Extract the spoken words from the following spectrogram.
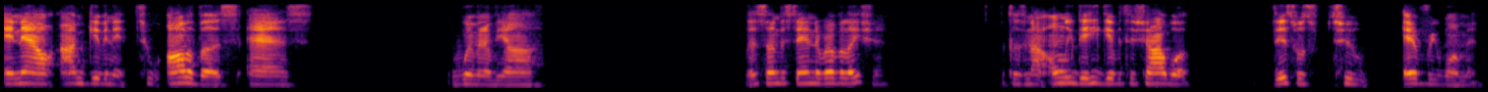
And now I'm giving it to all of us as women of Yah. Let's understand the revelation. Because not only did he give it to Shawa, this was to every woman.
